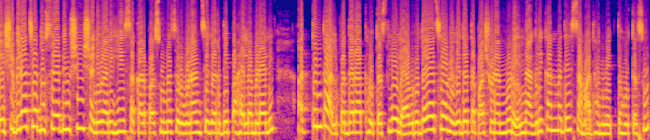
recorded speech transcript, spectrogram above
या शिबिराच्या दुसऱ्या दिवशी शनिवारीही सकाळपासूनच रुग्णांची गर्दी पाहायला मिळाली. अत्यंत अल्पदरात होत असलेल्या हृदयाच्या विविध तपासण्यांमुळे नागरिकांमध्ये समाधान व्यक्त होत असून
